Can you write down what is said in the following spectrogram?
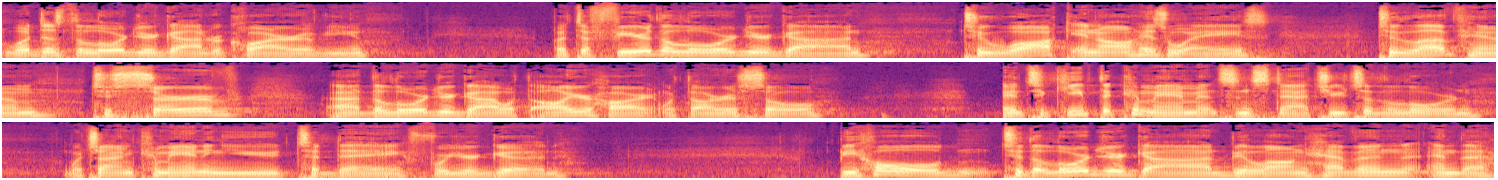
what does the Lord your God require of you? But to fear the Lord your God, to walk in all his ways, to love him, to serve uh, the Lord your God with all your heart, with all your soul, and to keep the commandments and statutes of the Lord, which I am commanding you today for your good. Behold, to the Lord your God belong heaven and the,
